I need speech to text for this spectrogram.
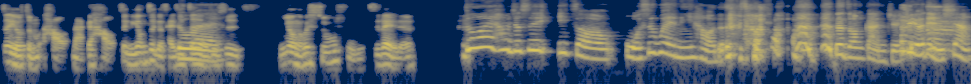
这有怎么好，哪个好，这个用这个才是真的，就是你用了会舒服之类的。对，他们就是一种我是为你好的 那种 那种感觉，就有点像，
